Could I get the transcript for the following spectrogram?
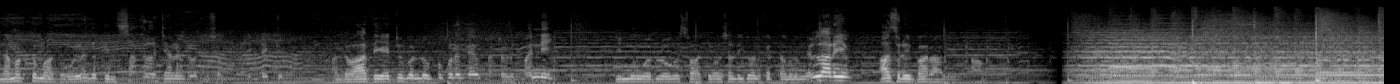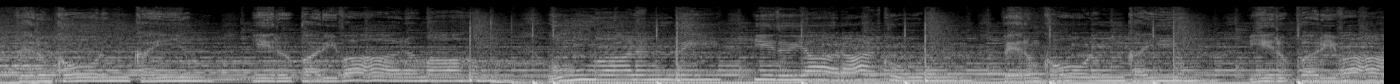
நமக்கும் அது உலகத்தின் சகல ஜனங்களுக்கு சொன்ன இன்றைக்கும் அந்த வார்த்தையை ஏற்றுக்கொண்டு ஒப்புக் கொடுங்க மற்றவர்களுக்கு மன்னி இன்னும் ஒரு லோக சுவாத்தியம் சந்திக்கணும் கத்தவனும் எல்லாரையும் ஆசீர்வதிப்பாராங்க பெரும் கோணம் கையும் இரு பரிவாரமாகும். உம்மாலன்றி இது யாரால் கூடும்? பெரும் கோடும் கையும் இரு பரிவாரம்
